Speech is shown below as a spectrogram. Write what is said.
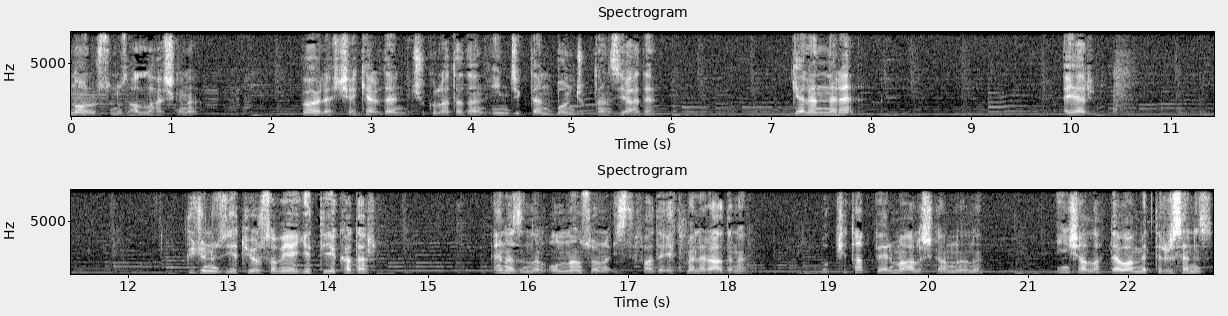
Ne olursunuz Allah aşkına böyle şekerden, çikolatadan, incikten, boncuktan ziyade gelenlere eğer gücünüz yetiyorsa veya yettiği kadar en azından ondan sonra istifade etmeleri adına bu kitap verme alışkanlığını inşallah devam ettirirseniz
